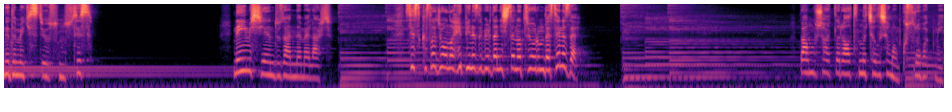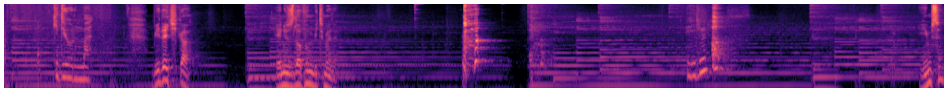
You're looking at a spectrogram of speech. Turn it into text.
Ne demek istiyorsunuz siz? Neymiş yeni düzenlemeler? Siz kısaca ona hepinizi birden işten atıyorum desenize. Ben bu şartlar altında çalışamam kusura bakmayın. Gidiyorum ben. Bir dakika. Henüz lafım bitmedi. Eylül? İyi misin?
